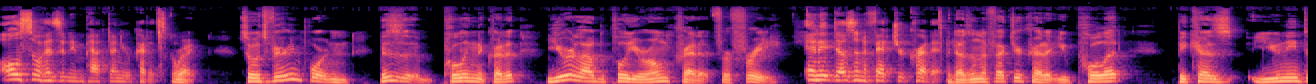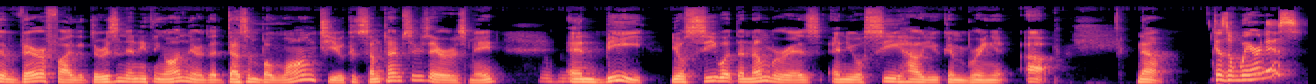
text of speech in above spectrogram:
also has an impact on your credit score. Right. So it's very important. This is pulling the credit. You're allowed to pull your own credit for free. And it doesn't affect your credit. It doesn't affect your credit. You pull it because you need to verify that there isn't anything on there that doesn't belong to you because sometimes there's errors made. Mhm. And B, you'll see what the number is and you'll see how you can bring it up. Now, Because awareness,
